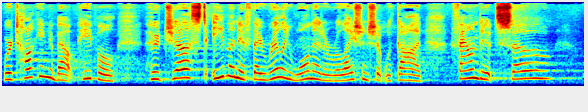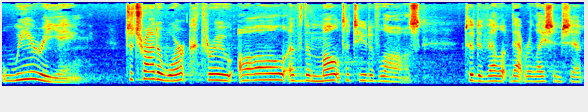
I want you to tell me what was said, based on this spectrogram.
We're talking about people who just, even if they really wanted a relationship with God, found it so wearying to try to work through all of the multitude of laws to develop that relationship.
